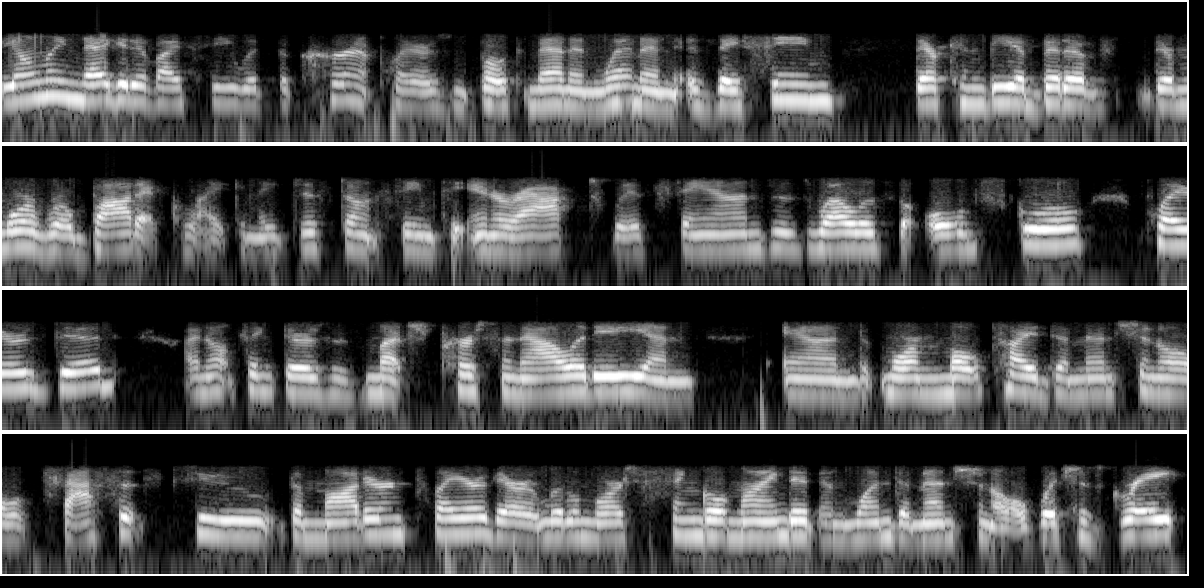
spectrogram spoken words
The only negative I see with the current players, both men and women, is they seem there can be a bit of they're more robotic like and they just don't seem to interact with fans as well as the old school players did. I don't think there's as much personality and and more multi-dimensional facets to the modern player. They're a little more single-minded and one-dimensional, which is great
